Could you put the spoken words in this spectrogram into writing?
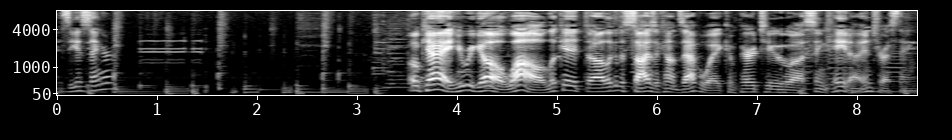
Is he a singer? Okay, here we go. Wow, look at uh, look at the size of Count Zapaway compared to uh, Cincada. Interesting.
